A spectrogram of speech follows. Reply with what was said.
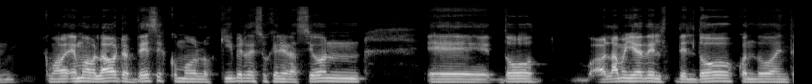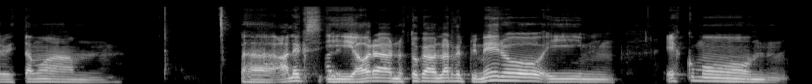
como hemos hablado otras veces, como los keepers de su generación, eh, dos, hablamos ya del, del 2 cuando entrevistamos a Alex, y ahora nos toca hablar del primero y mm, es como, mm,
